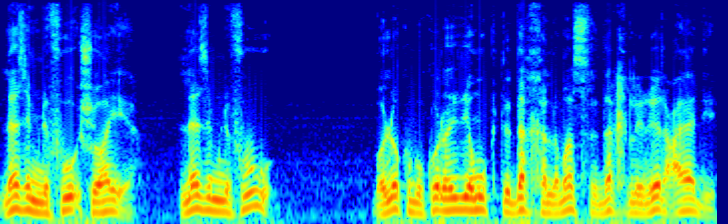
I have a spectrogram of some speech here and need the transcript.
لازم نفوق شوية. لازم نفوق. بقول لكم الكورة دي ممكن تدخل لمصر دخل غير عادي.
